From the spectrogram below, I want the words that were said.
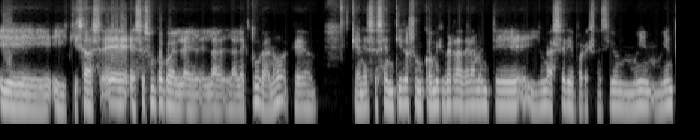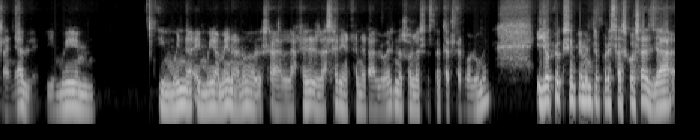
Y, quizás eh, esa es un poco la, lectura, ¿no? Que, en ese sentido es un cómic verdaderamente y una serie por extensión muy, muy entrañable y muy, y muy, muy amena, ¿no? O sea, la, la, serie en general lo es, no solo es este tercer volumen. Y yo creo que simplemente por estas cosas ya,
